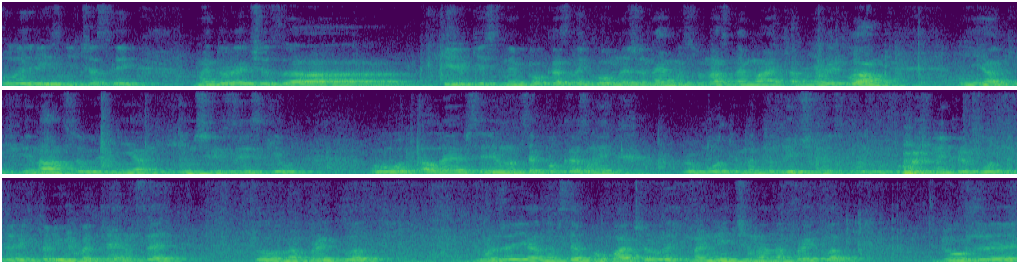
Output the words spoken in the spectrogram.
Були різні часи. Ми, до речі, за кількісним показником не женемось, у нас немає там ні реклам, ніяких фінансових, ніяких інших зисків. От. Але все рівно це показник роботи методичної служби, показник роботи директорів ПТНЗ. То, наприклад, може я не все побачив, але Хмельниччина, наприклад, дуже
